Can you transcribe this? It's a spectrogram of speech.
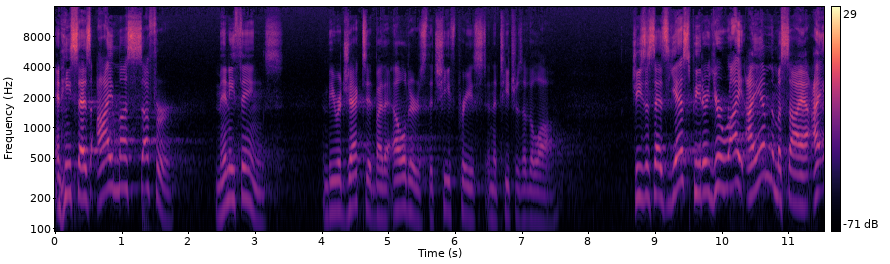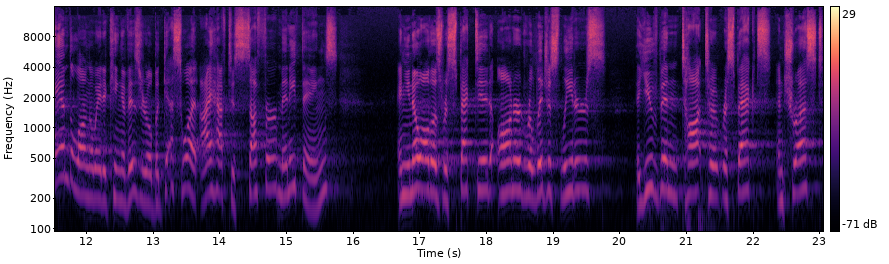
And he says, I must suffer many things and be rejected by the elders, the chief priests, and the teachers of the law. Jesus says, Yes, Peter, you're right. I am the Messiah. I am the long awaited King of Israel. But guess what? I have to suffer many things. And you know, all those respected, honored religious leaders that you've been taught to respect and trust,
